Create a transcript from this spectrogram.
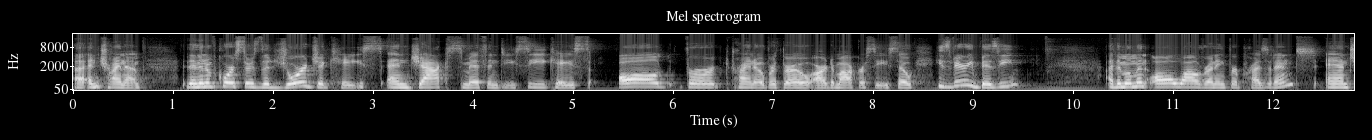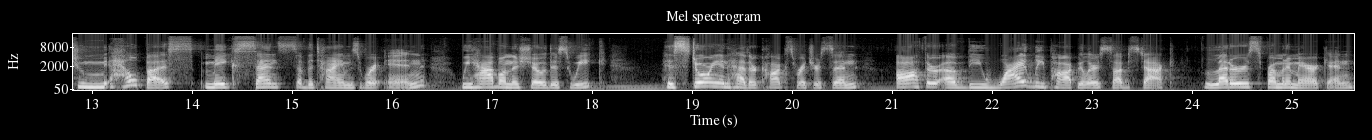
uh, and China. And then, of course, there's the Georgia case and Jack Smith and DC case, all for trying to overthrow our democracy. So he's very busy at the moment, all while running for president. And to help us make sense of the times we're in, we have on the show this week historian Heather Cox Richardson, author of the widely popular Substack, Letters from an American,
